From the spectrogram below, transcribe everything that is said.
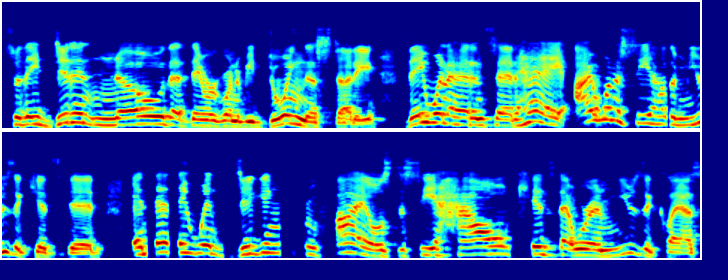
So they didn't know that they were going to be doing this study. They went ahead and said, Hey, I want to see how the music kids did. And then they went digging through files to see how kids that were in music class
